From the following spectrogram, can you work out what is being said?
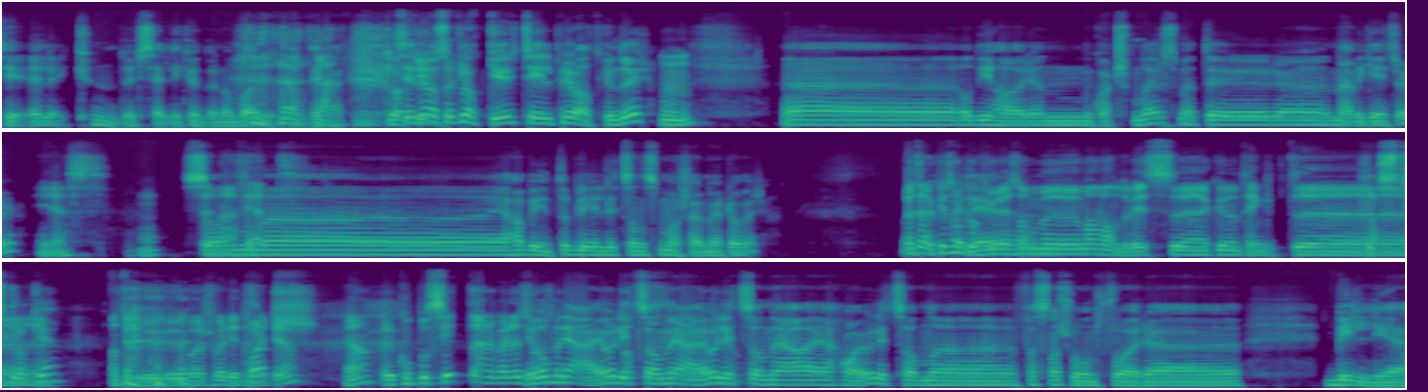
til Eller kunder selger kunder, nå bare uttaler jeg her. Selger også klokker til privatkunder. Mm. Uh, og de har en kvartsmodell som heter uh, Navigator. Yes. Som fet. eh, jeg har begynt å bli litt sånn småsjarmert over. Men det er jo ikke sånn Veldig- klokke som eh, man vanligvis eh, kunne tenkt uh, Plastklokke. At du var så veldig interessert i? Ja. ja. Eller kompositt? er det vel Jo, men jeg er jo litt sånn Jeg, er jo litt sånn, jeg, jeg har jo litt sånn uh, fascinasjon for uh, billige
